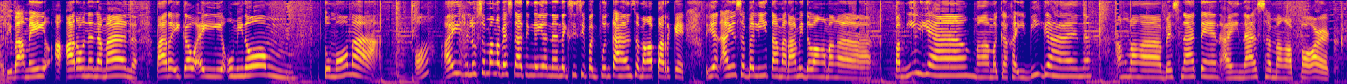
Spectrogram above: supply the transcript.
O diba, may araw na naman para ikaw ay uminom, tumoma. Oh, ay, hello sa mga best natin ngayon na nagsisipagpuntahan sa mga parke. Yan, ayon sa balita, marami daw ang mga pamilya, mga magkakaibigan, ang mga best natin ay nasa mga park.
